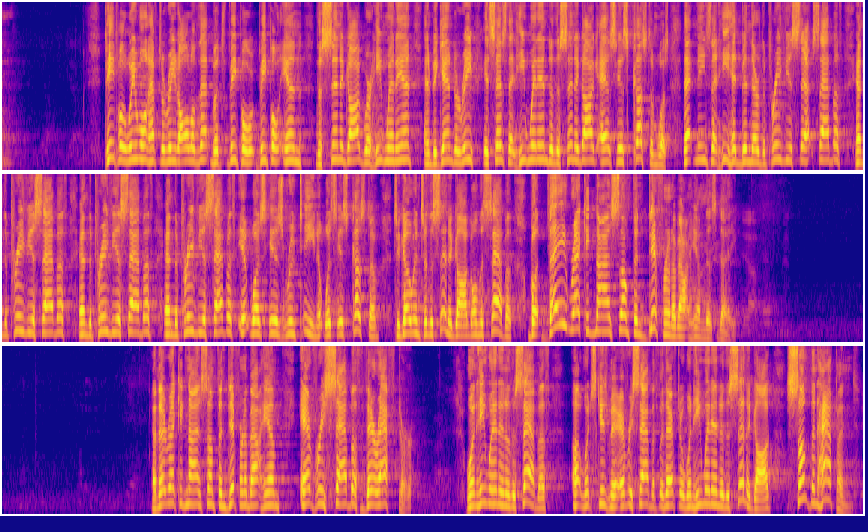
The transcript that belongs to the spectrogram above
People, we won't have to read all of that, but people, people in the synagogue where he went in and began to read, it says that he went into the synagogue as his custom was. That means that he had been there the previous Sabbath and the previous Sabbath and the previous Sabbath and the previous Sabbath. It was his routine, it was his custom to go into the synagogue on the Sabbath. But they recognized something different about him this day. And they recognized something different about him every Sabbath thereafter. When he went into the Sabbath, uh, excuse me, every Sabbath thereafter, when he went into the synagogue, something happened.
